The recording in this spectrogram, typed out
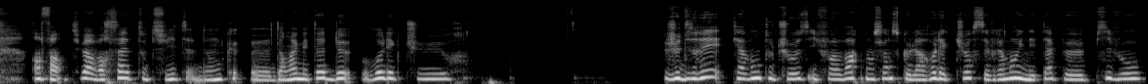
enfin, tu vas voir ça tout de suite, donc dans ma méthode de relecture. Je dirais qu'avant toute chose, il faut avoir conscience que la relecture, c'est vraiment une étape pivot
